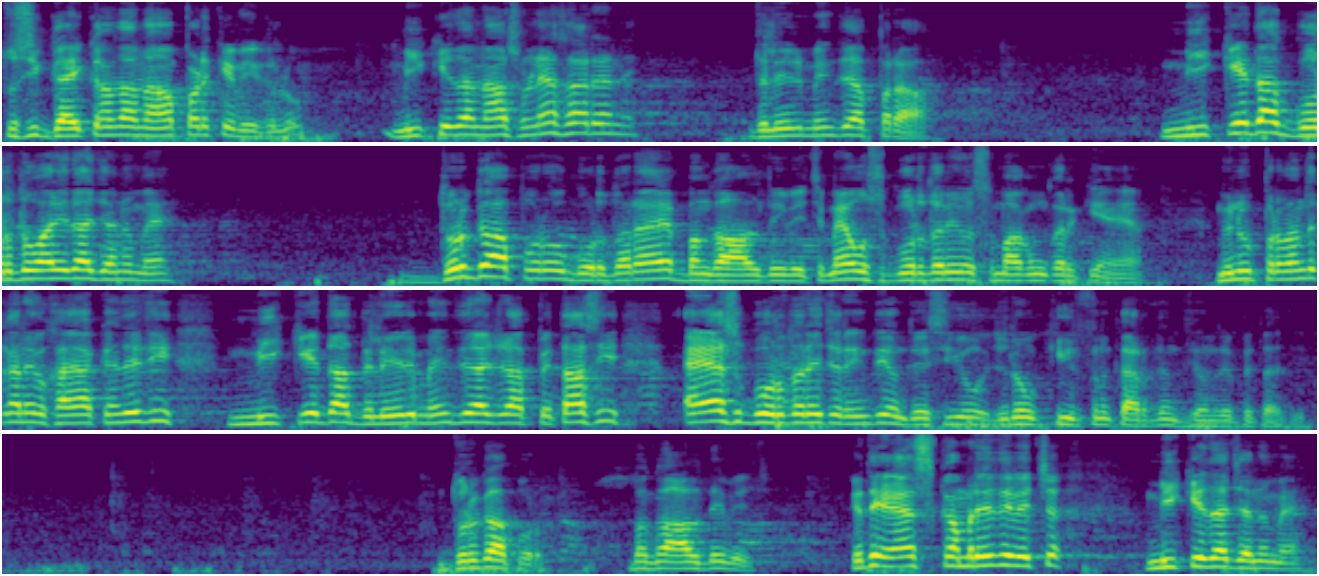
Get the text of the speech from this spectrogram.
ਤੁਸੀਂ ਗਾਇਕਾਂ ਦਾ ਨਾਮ ਪੜ੍ਹ ਕੇ ਵੇਖ ਲਓ। ਮੀਕੇ ਦਾ ਨਾਮ ਸੁਣਿਆ ਸਾਰਿਆਂ ਨੇ? ਦਲੇਰ ਮਹਿੰਦੀ ਦਾ ਭਰਾ। ਮੀਕੇ ਦਾ ਗੁਰਦੁਆਰੇ ਦਾ ਜਨਮ ਹੈ। ਦੁਰਗਾਪੁਰੋ ਗੁਰਦੁਆਰਾ ਹੈ ਬੰਗਾਲ ਦੇ ਵਿੱਚ। ਮੈਂ ਉਸ ਗੁਰਦੁਆਰੇ ਨੂੰ ਸਮਾਗਮ ਕਰਕੇ ਆਇਆ। ਮੈਨੂੰ ਪ੍ਰਬੰਧਕਾਂ ਨੇ ਵਿਖਾਇਆ, ਕਹਿੰਦੇ ਜੀ, ਮੀਕੇ ਦਾ ਦਲੇਰ ਮਹਿੰਦੀ ਦਾ ਜਿਹੜਾ ਪਿਤਾ ਸੀ, ਐਸ ਗੁਰਦੁਆਰੇ 'ਚ ਰਹਿੰਦੇ ਹੁੰਦੇ ਸੀ ਉਹ, ਜਦੋਂ ਕੀਰਤਨ ਕਰਦੇ ਹੁੰਦੇ ਸੀ ਉਹਦੇ ਪਿਤਾ ਜੀ। ਦੁਰਗਾਪੁਰ, ਬੰਗਾਲ ਦੇ ਵਿੱਚ। ਕਹਿੰਦੇ ਇਸ ਕਮਰੇ ਦੇ ਵਿੱਚ ਮੀਕੇ ਦਾ ਜਨਮ ਹੈ।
